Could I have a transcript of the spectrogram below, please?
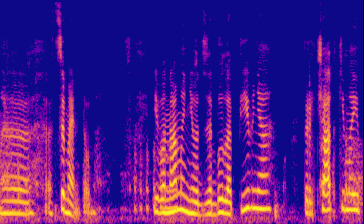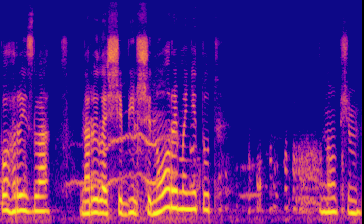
е, цементом. І вона мені от забила півня, перчатки мої погризла, нарила ще більші нори мені тут. Ну, в общем,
